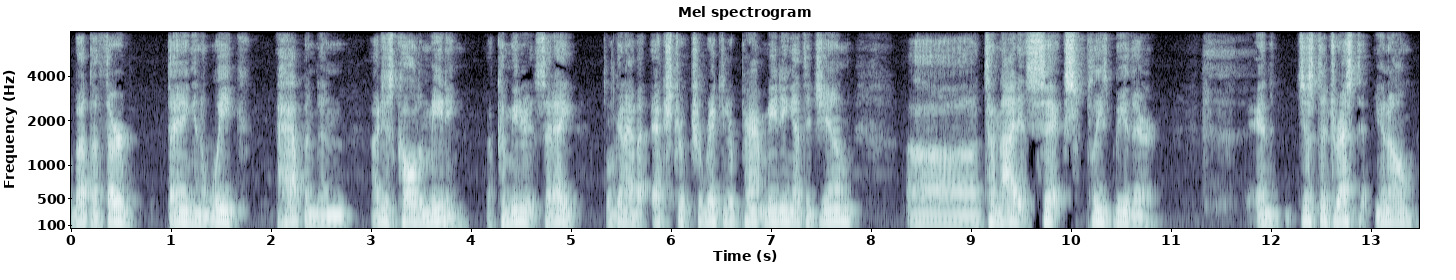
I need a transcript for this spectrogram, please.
about the third thing in a week happened, and I just called a meeting, a community that said, "Hey, we're going to have an extracurricular parent meeting at the gym uh, tonight at six. Please be there." And just addressed it. You know,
